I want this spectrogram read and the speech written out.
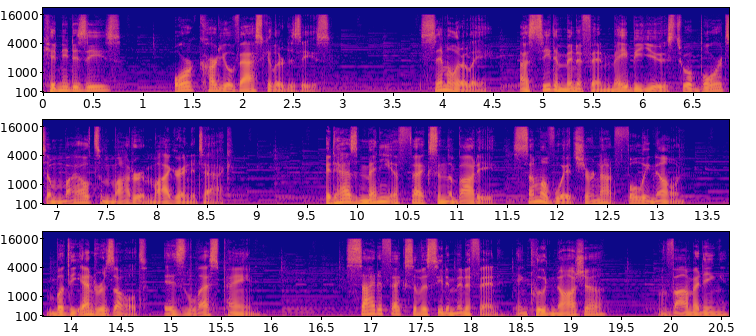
kidney disease, or cardiovascular disease. Similarly, acetaminophen may be used to abort a mild to moderate migraine attack. It has many effects in the body, some of which are not fully known, but the end result is less pain. Side effects of acetaminophen include nausea, vomiting,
